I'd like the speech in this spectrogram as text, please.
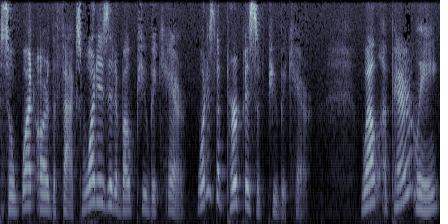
So, what are the facts? What is it about pubic hair? What is the purpose of pubic hair? Well, apparently,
